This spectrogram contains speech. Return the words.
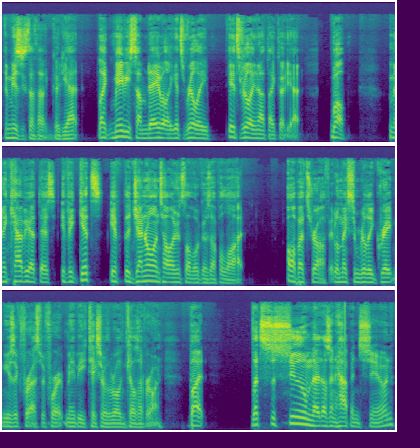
the music's not that good yet. Like maybe someday, but like it's really it's really not that good yet. Well, I'm going to caveat this: if it gets if the general intelligence level goes up a lot, all bets are off. It'll make some really great music for us before it maybe takes over the world and kills everyone. But let's assume that doesn't happen soon.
